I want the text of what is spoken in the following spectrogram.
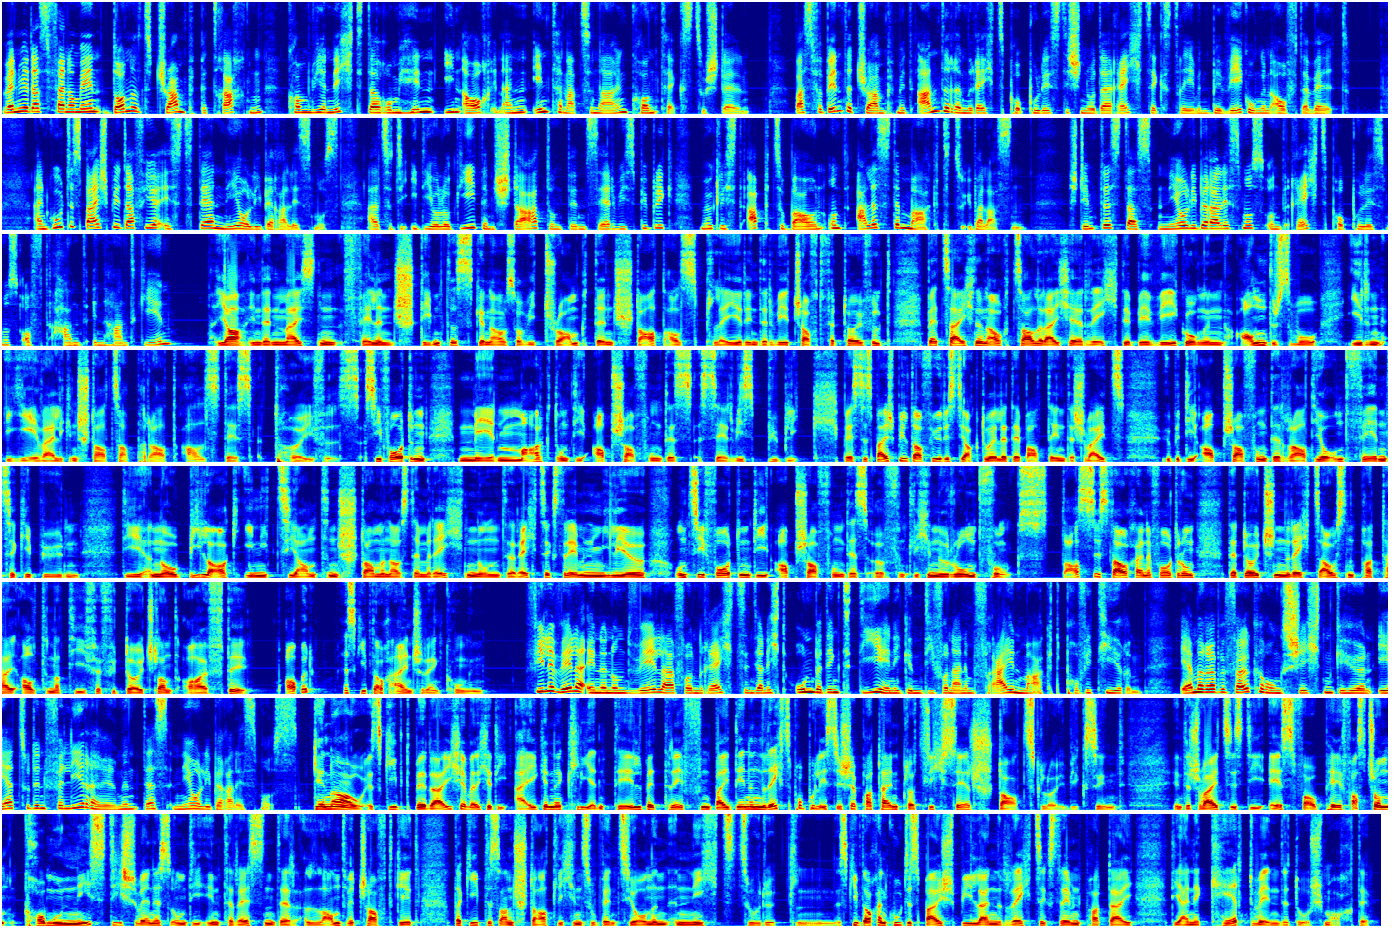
Wenn wir das Phänomen Donald Trump betrachten, kommen wir nicht darum hin, ihn auch in einen internationalen Kontext zu stellen. Was verbindet Trump mit anderen rechtspopulistischen oder rechtsextremen Bewegungen auf der Welt? Ein gutes Beispiel dafür ist der Neoliberalismus, also die Ideologie, den Staat und den Service Public möglichst abzubauen und alles dem Markt zu überlassen. Stimmt es, dass Neoliberalismus und Rechtspopulismus oft Hand in Hand gehen? Ja, in den meisten Fällen stimmt es, genauso wie Trump den Staat als Player in der Wirtschaft verteufelt, bezeichnen auch zahlreiche rechte Bewegungen anderswo ihren jeweiligen Staatsapparat als des Teufels. Sie fordern mehr Markt und die Abschaffung des Service Public. Bestes Beispiel dafür ist die aktuelle Debatte in der Schweiz über die Abschaffung der Radio- und Fernsehgebühren. Die No-Bilag-Initianten stammen aus dem rechten und rechtsextremen Milieu und sie fordern die Abschaffung des öffentlichen Rundfunks. Das ist auch eine Forderung der deutschen Rechtsaußenpartei Alternative für Deutschland AfD. Aber es gibt auch Einschränkungen. Viele Wählerinnen und Wähler von rechts sind ja nicht unbedingt diejenigen, die von einem freien Markt profitieren. Ärmere Bevölkerungsschichten gehören eher zu den Verliererinnen des Neoliberalismus. Genau, es gibt Bereiche, welche die eigene Klientel betreffen, bei denen rechtspopulistische Parteien plötzlich sehr staatsgläubig sind. In der Schweiz ist die SVP fast schon kommunistisch, wenn es um die Interessen der Landwirtschaft geht. Da gibt es an staatlichen Subventionen nichts zu rütteln. Es gibt auch ein gutes Beispiel einer rechtsextremen Partei, die eine Kehrtwende durchmachte.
